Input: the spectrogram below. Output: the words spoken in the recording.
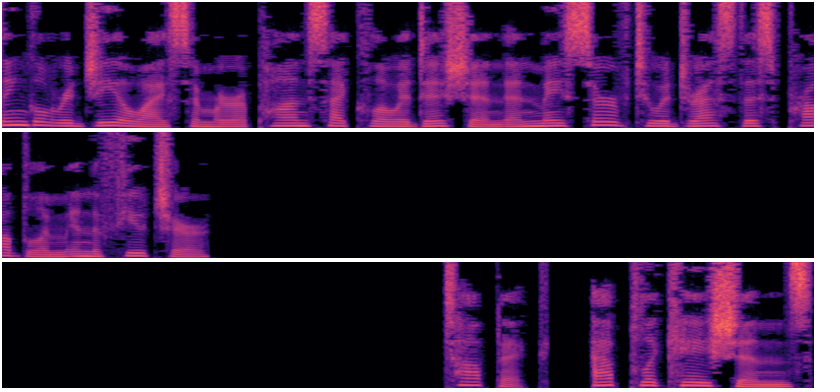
single regioisomer upon cycloaddition and may serve to address this problem in the future. Topic: Applications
